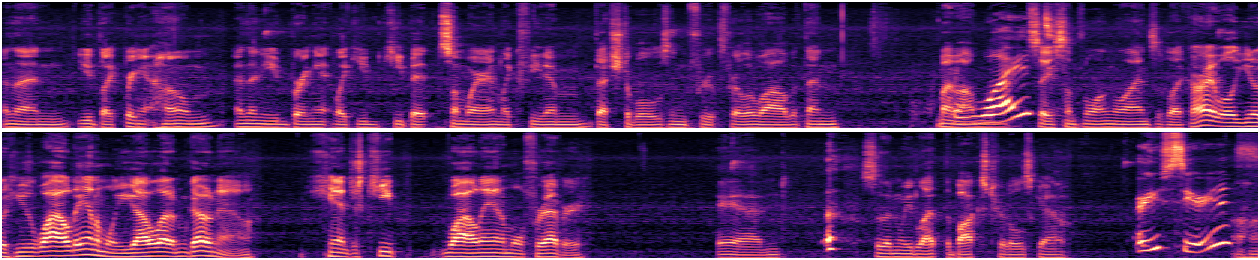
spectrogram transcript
and then you'd like bring it home and then you'd bring it like you'd keep it somewhere and like feed him vegetables and fruit for a little while, but then my mom would What? say something along the lines of like, "All right, well, you know, he's a wild animal. You got to let him go now. You can't just keep wild animal forever." And so then we let the box turtles go. Are you serious? Uh-huh.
